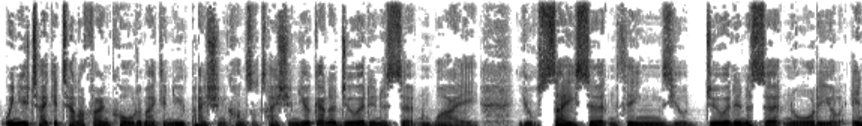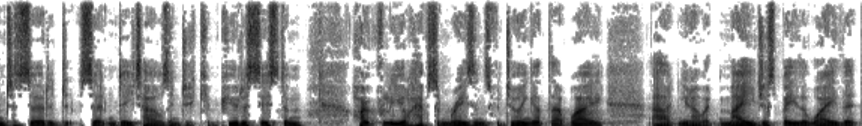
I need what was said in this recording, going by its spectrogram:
When you take a telephone call to make a new patient consultation, you're going to do it in a certain way. You'll say certain things, you'll do it in a certain order, you'll enter certain, certain details into your computer system. Hopefully, you'll have some reasons for doing it that way. Uh, you know, it may just be the way that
